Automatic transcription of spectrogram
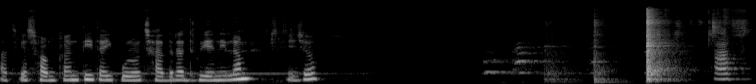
আজকে সংক্রান্তি, তাই পুরো ছাদরা ধুয়ে নিলাম, এই যে। ফার্স্ট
